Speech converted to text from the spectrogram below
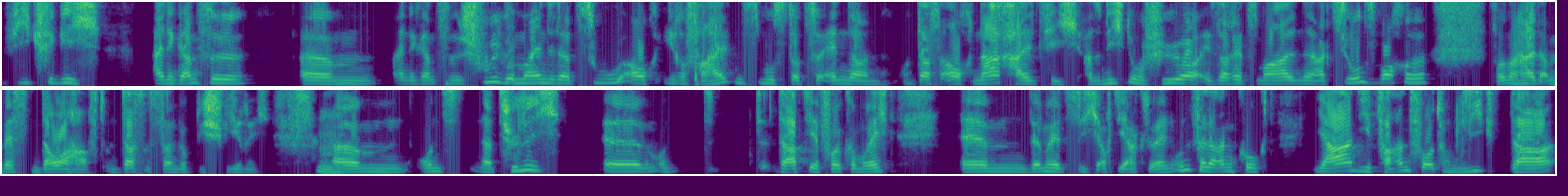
wie kriege ich eine ganze ähm, eine ganze Schulgemeinde dazu, auch ihre Verhaltensmuster zu ändern und das auch nachhaltig. Also nicht nur für, ich sage jetzt mal, eine Aktionswoche, sondern halt am besten dauerhaft. Und das ist dann wirklich schwierig. Mhm. Ähm, und natürlich, ähm, und da habt ihr vollkommen recht, ähm, wenn man jetzt sich auch die aktuellen Unfälle anguckt, ja, die Verantwortung liegt da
